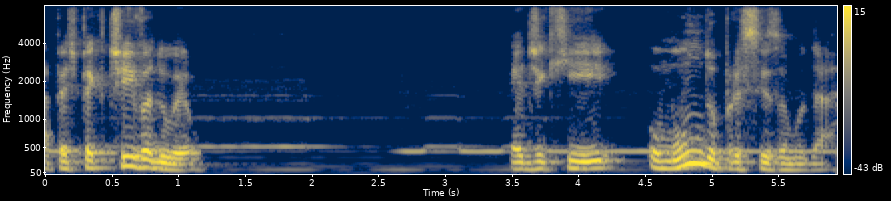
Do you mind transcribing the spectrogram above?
A perspectiva do eu é de que o mundo precisa mudar.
